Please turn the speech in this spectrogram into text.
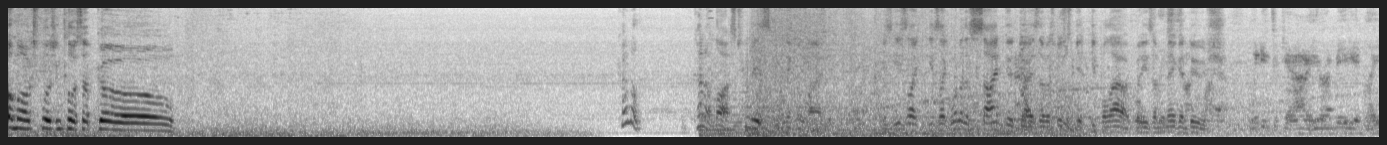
Slow mo explosion close up go! Kind of, kind of lost. Who is Nikolai? He's, he's like he's like one of the side good guys that was supposed to get people out, but he's a mega douche. We need to get out of here immediately.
